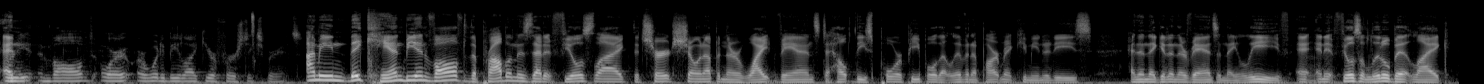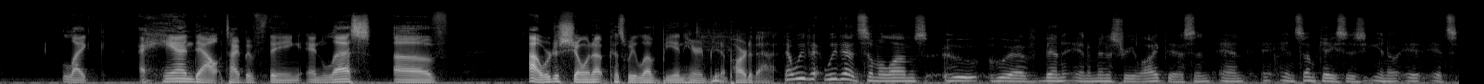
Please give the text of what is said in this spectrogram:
And- involved, or or would it be like your first experience? I mean, they can be involved. The problem is that it feels like the church showing up in their white vans to help these poor people that live in apartment communities, and then they get in their vans and they leave, and, mm-hmm. and it feels a little bit like like a handout type of thing, and less of oh, we're just showing up because we love being here and being a part of that. Now we've we've had some alums who who have been in a ministry like this, and and in some cases, you know, it, it's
